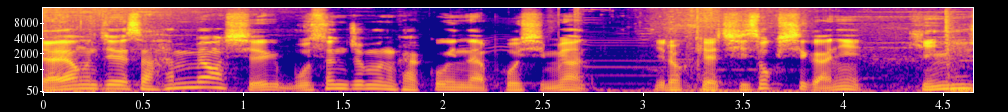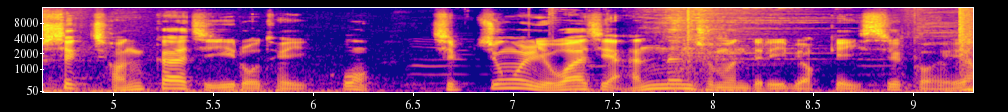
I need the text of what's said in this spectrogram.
야영지에서 한 명씩 무슨 주문 갖고 있나 보시면 이렇게 지속 시간이 긴 휴식 전까지로 돼 있고 집중을 요하지 않는 주문들이 몇 개 있을 거예요.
